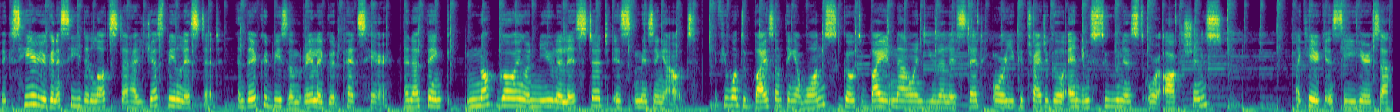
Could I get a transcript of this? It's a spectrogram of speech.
Because here you're gonna see the lots that have just been listed and there could be some really good pets here. And I think not going on newly listed is missing out. If you want to buy something at once, go to buy it now and newly listed or you could try to go ending soonest or auctions. Like here you can see here's a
